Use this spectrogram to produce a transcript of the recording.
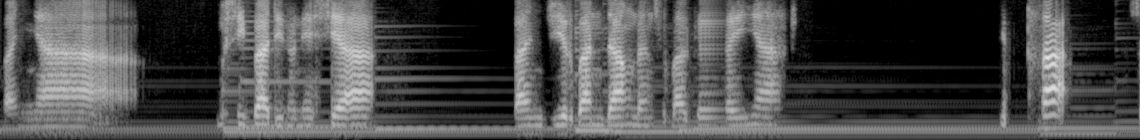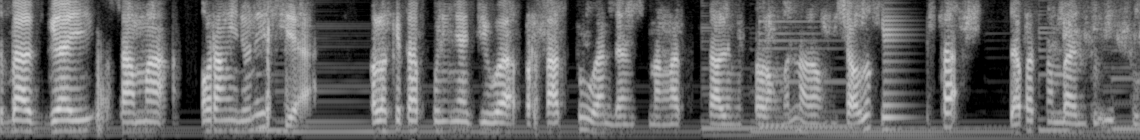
banyak musibah di Indonesia, banjir bandang dan sebagainya. Kita sebagai sama orang Indonesia, kalau kita punya jiwa persatuan dan semangat saling tolong menolong, insya Allah kita dapat membantu itu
